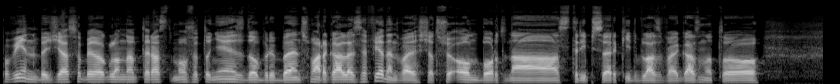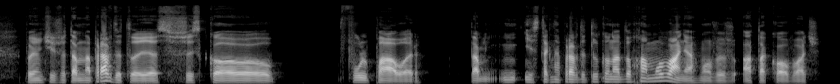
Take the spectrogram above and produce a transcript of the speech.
Powinien być. Ja sobie oglądam teraz, może to nie jest dobry benchmark, ale z F1 23 onboard na Strip Circuit w Las Vegas, no to powiem Ci, że tam naprawdę to jest wszystko full power. Tam jest tak naprawdę tylko na dohamowaniach możesz atakować.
